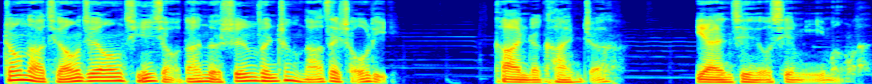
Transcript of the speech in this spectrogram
张大强将秦小丹的身份证拿在手里，看着看着，眼睛有些迷蒙了。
